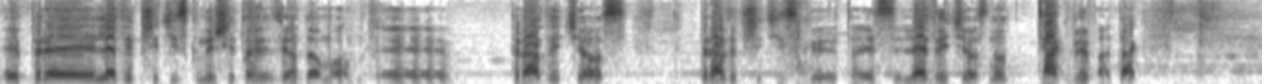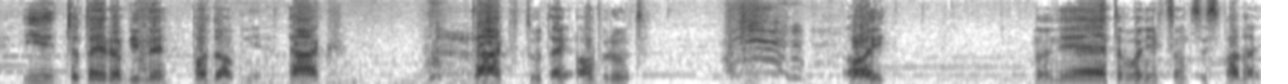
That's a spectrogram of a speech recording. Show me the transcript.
e, pre, lewy przycisk myszy to jest wiadomo prawy cios, prawy przycisk to jest lewy cios, no tak bywa, tak? I tutaj robimy podobnie, tak, tak, tutaj obrót. Oj, no nie, to było niechcący, spadaj.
